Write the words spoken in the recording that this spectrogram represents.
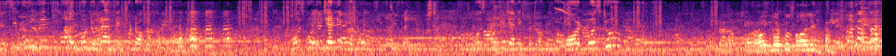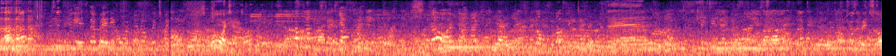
You see who will win most photographic photographer. most photogenic photographer. Most photogenic photographer. Award goes to और गो टू सॉलिड oh अच्छा. Choose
